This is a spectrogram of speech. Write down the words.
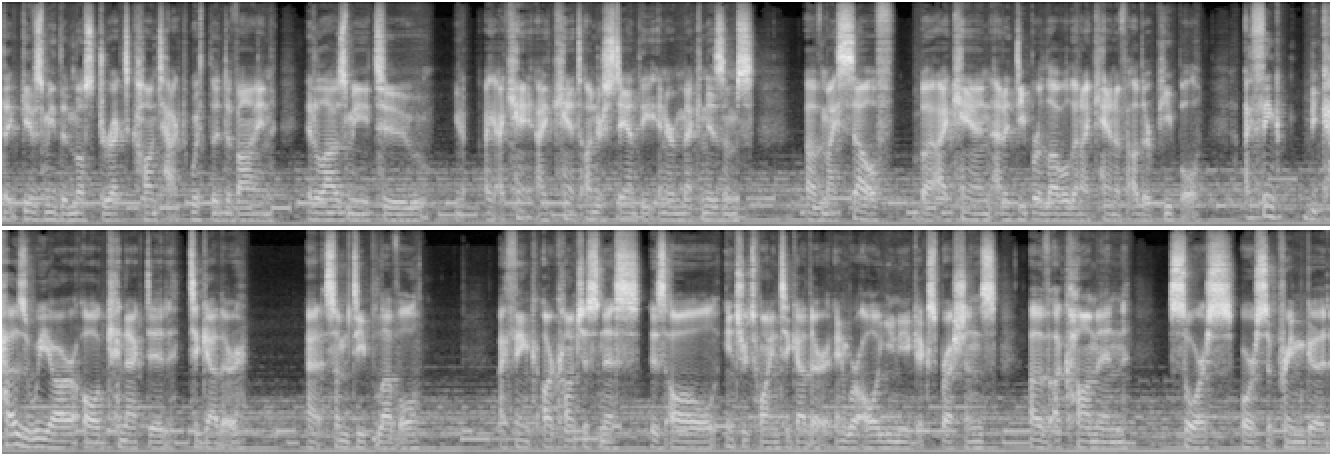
that gives me the most direct contact with the divine. It allows me to you know I, I can't i can't understand the inner mechanisms of myself but i can at a deeper level than i can of other people. I think because we are all connected together at some deep level I think our consciousness is all intertwined together and we're all unique expressions of a common source or supreme good.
